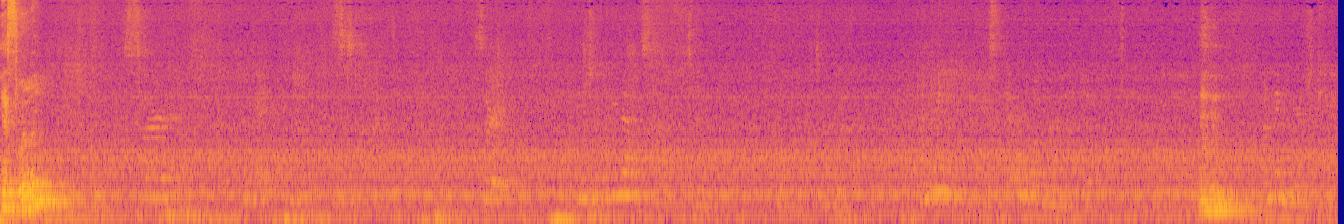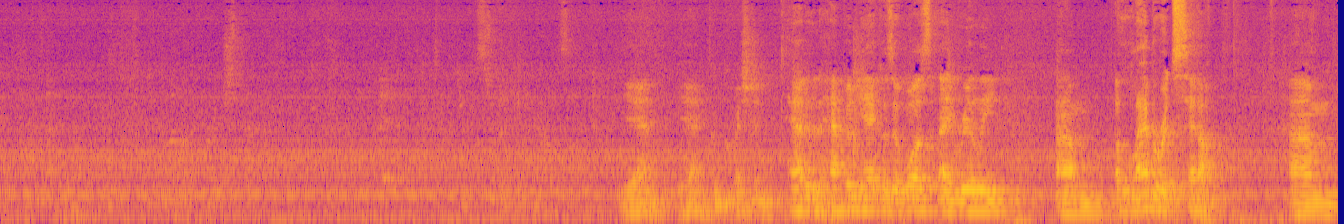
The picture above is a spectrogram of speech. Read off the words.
Yes, Lily? happen? Yeah, because it was a really um, elaborate setup. Um,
